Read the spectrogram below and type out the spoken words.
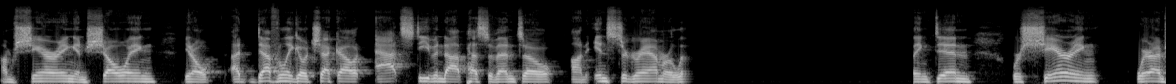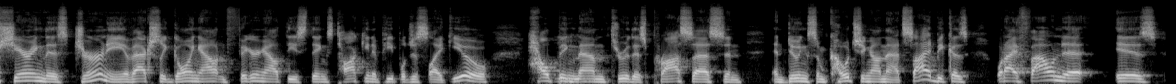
I'm sharing and showing. You know, I definitely go check out at Steven.Pesavento on Instagram or LinkedIn, we're sharing where I'm sharing this journey of actually going out and figuring out these things, talking to people just like you, helping mm-hmm. them through this process and and doing some coaching on that side. Because what I found it is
